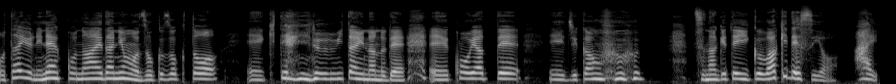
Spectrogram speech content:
お便りね、この間にも続々と、え来ているみたいなので、えこうやって、え時間を つなげていくわけですよ。はい。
